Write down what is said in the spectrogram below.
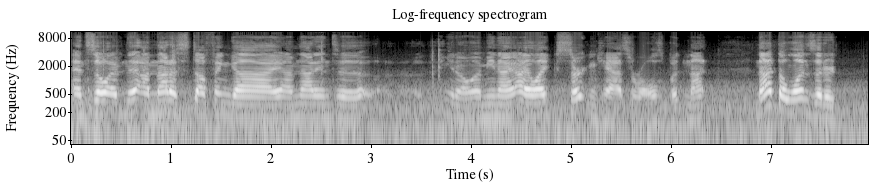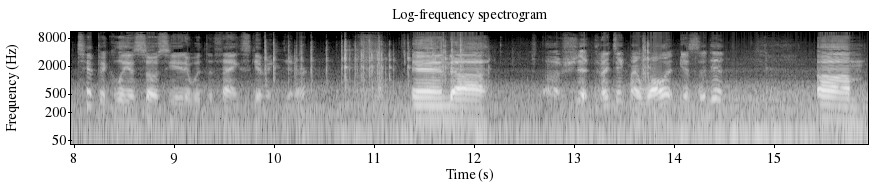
and so I'm I'm not a stuffing guy. I'm not into you know. I mean, I, I like certain casseroles, but not not the ones that are typically associated with the Thanksgiving dinner. And uh, oh shit, did I take my wallet? Yes, I did. Um,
